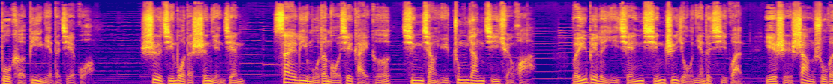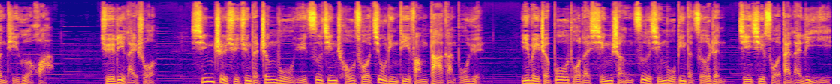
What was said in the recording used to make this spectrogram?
不可避免的结果。世纪末的十年间，塞利姆的某些改革倾向于中央集权化，违背了以前行之有年的习惯，也使上述问题恶化。举例来说，新秩序军的征募与资金筹措就令地方大感不悦。因为这剥夺了行省自行募兵的责任及其所带来利益，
